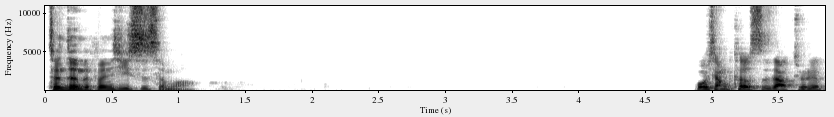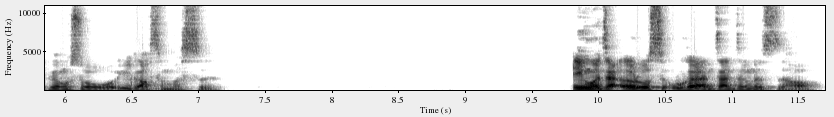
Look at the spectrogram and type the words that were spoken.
真正的分析是什么？我想特斯拉绝对不用说，我预告什么事，因为在俄罗斯乌克兰战争的时候，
